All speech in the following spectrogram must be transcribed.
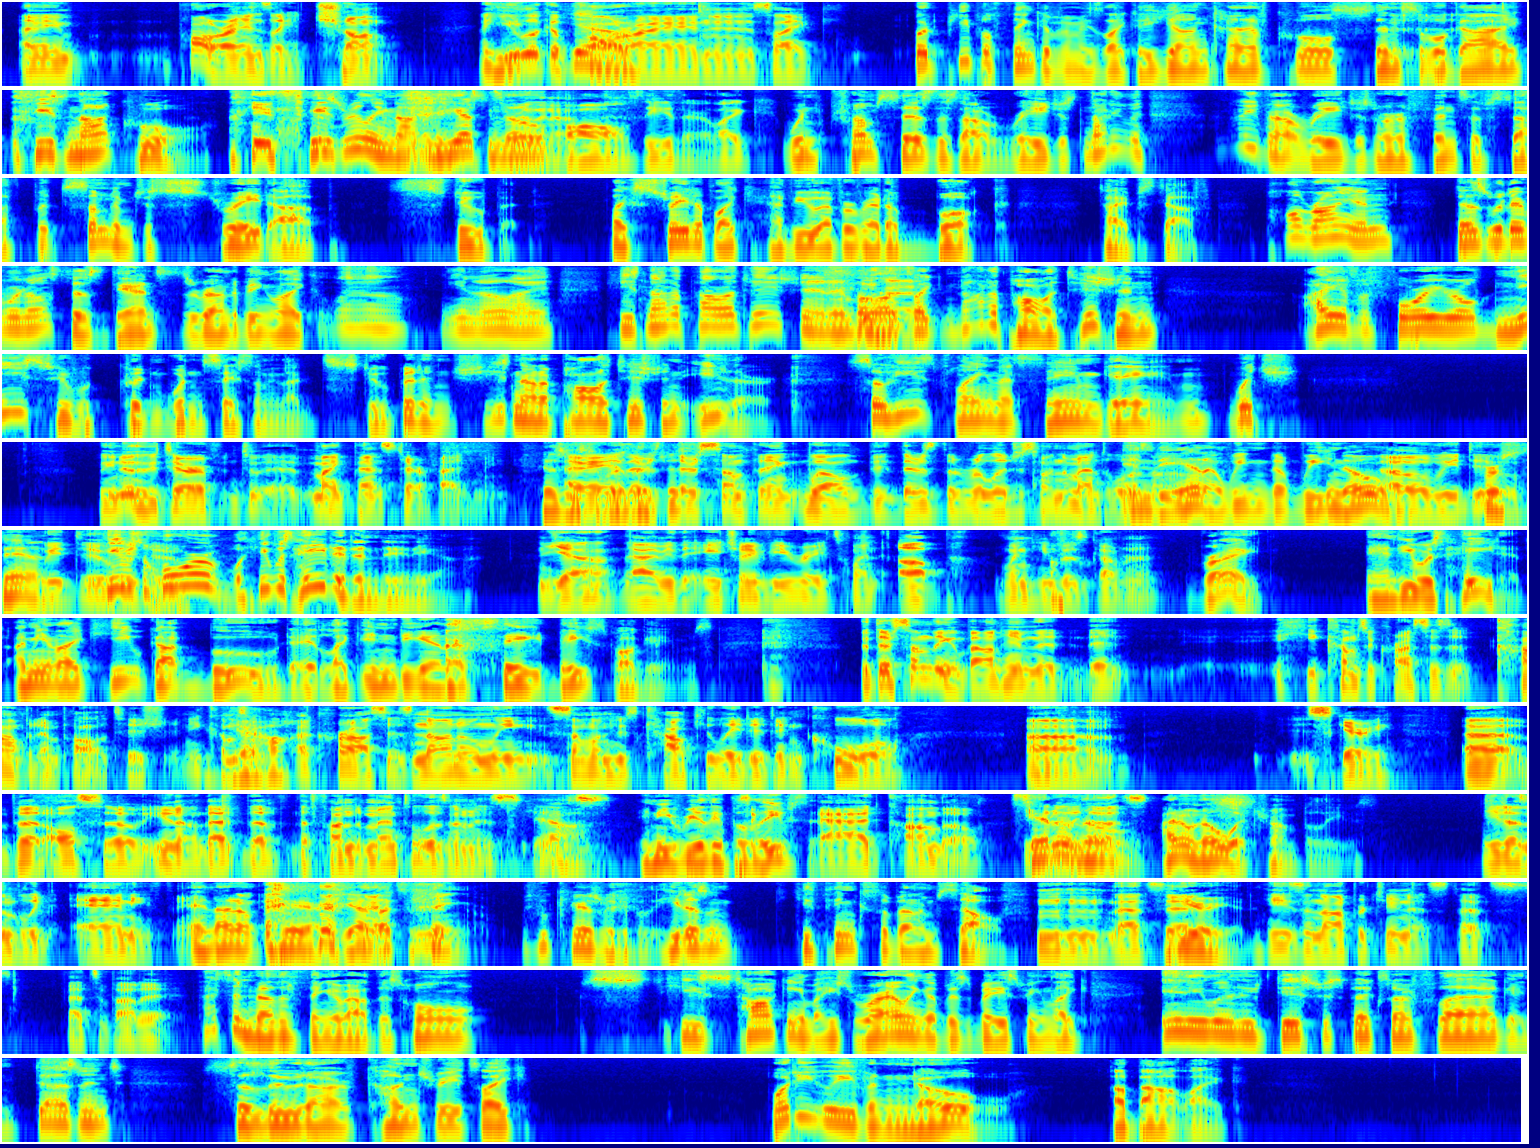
I mean, Paul Ryan's like a chump. Like you Ye- look at yeah. Paul Ryan, and it's like But people think of him as like a young, kind of cool, sensible guy. He's not cool. he's He's really not, and he has no really balls either. Like when Trump says this outrageous, not even not even outrageous or offensive stuff, but sometimes just straight up stupid. Like straight up, like have you ever read a book type stuff. Paul Ryan does what everyone else does, dances around to being like, well, you know, I he's not a politician, and it's like not a politician. I have a four year old niece who couldn't wouldn't say something that stupid, and she's not a politician either. So he's playing that same game, which We know who terrified uh, Mike Pence terrifies me. I mean, there's there's something. Well, there's the religious fundamentalism. Indiana, we know, we know. Oh, we do. firsthand. We do, He we was do. horrible. He was hated in Indiana, Yeah, I mean the HIV rates went up when he was governor. right? And he was hated. I mean, like he got booed at like Indiana State baseball games. But there's something about him that that he comes across as a competent politician. He comes Yeah. across as not only someone who's calculated and cool, um, scary, uh, but also you know that the the fundamentalism is is and he really believes it. bad combo. He See, I don't really know. does. I don't know what Trump believes. He doesn't believe anything, and I don't care. Yeah, that's the thing. Who cares what he believes? He doesn't. He thinks about himself. hmm that's it. Period. He's an opportunist. That's that's about it. That's another thing about this whole. He's talking about. He's riling up his base, being like, anyone who disrespects our flag and doesn't salute our country. It's like, what do you even know about like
